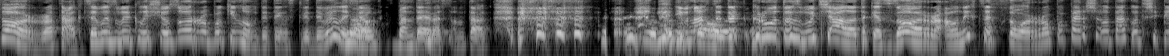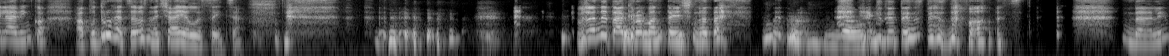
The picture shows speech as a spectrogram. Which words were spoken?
Зорро, так. Це ви звикли, що Зорро, бо кіно в дитинстві дивилися Да. от з Бандерасом, так. І в нас це так круто звучало, таке Зорро, а у них це Зорро, по-перше, отак от шепілявенько, а по-друге, це означає лисиця. Вже не так романтично, так, Да. як в дитинстві здавалося. Далі.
